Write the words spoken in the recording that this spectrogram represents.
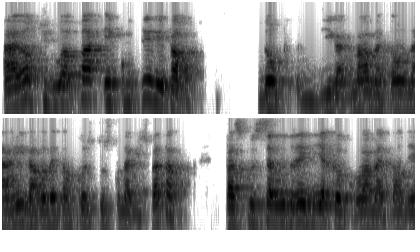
alors tu ne dois pas écouter les parents. Donc, dit maintenant on arrive à remettre en cause tout ce qu'on a vu ce matin. Parce que ça voudrait dire que quoi maintenant, dit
